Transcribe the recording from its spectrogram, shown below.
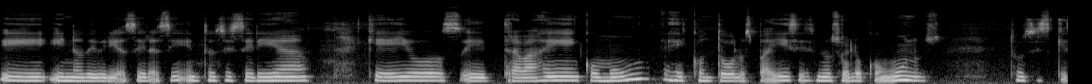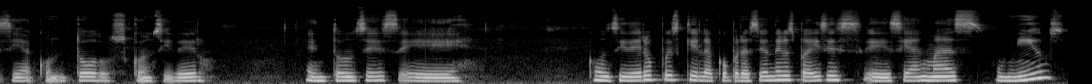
y, y no debería ser así. Entonces sería que ellos eh, trabajen en común eh, con todos los países, no solo con unos. Entonces que sea con todos, considero. Entonces, eh, Considero pues que la cooperación de los países eh, sean más unidos,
